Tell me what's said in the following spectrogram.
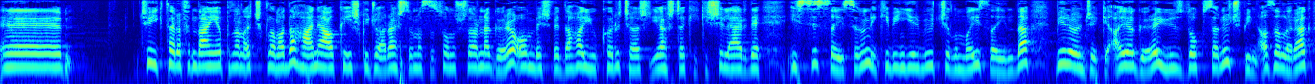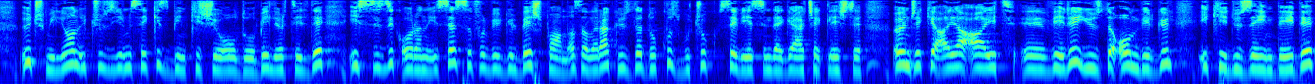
Evet. TÜİK tarafından yapılan açıklamada hane halkı iş gücü araştırması sonuçlarına göre 15 ve daha yukarı yaştaki kişilerde işsiz sayısının 2023 yılı Mayıs ayında bir önceki aya göre 193 bin azalarak 3 milyon 328 bin kişi olduğu belirtildi. İşsizlik oranı ise 0,5 puan azalarak %9,5 seviyesinde gerçekleşti. Önceki aya ait e, veri %10,2 düzeyindeydi.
